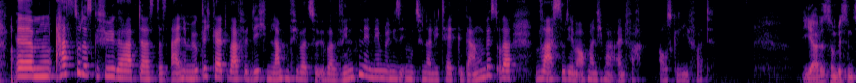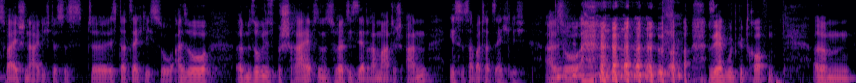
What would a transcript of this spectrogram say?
ähm, hast du das Gefühl gehabt, dass das eine Möglichkeit war für dich, ein Lampenfieber zu überwinden, indem du in diese Emotionalität gegangen bist? Oder warst du dem auch manchmal einfach ausgeliefert? Ja, das ist so ein bisschen zweischneidig. Das ist, äh, ist tatsächlich so. Also, ähm, so wie du es beschreibst, und es hört sich sehr dramatisch an, ist es aber tatsächlich. Also, sehr gut getroffen. Ähm,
